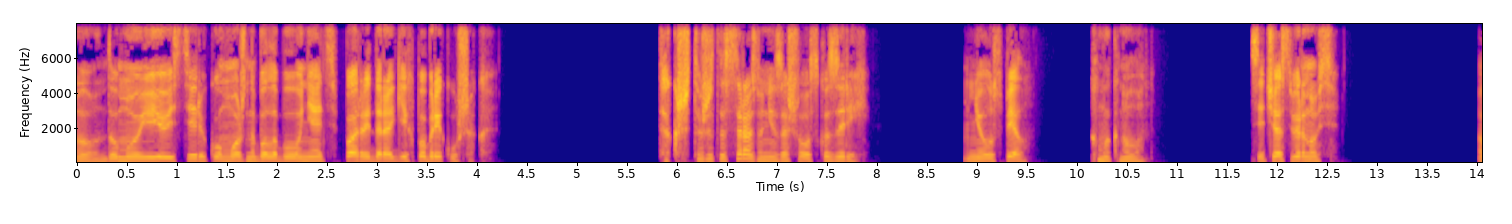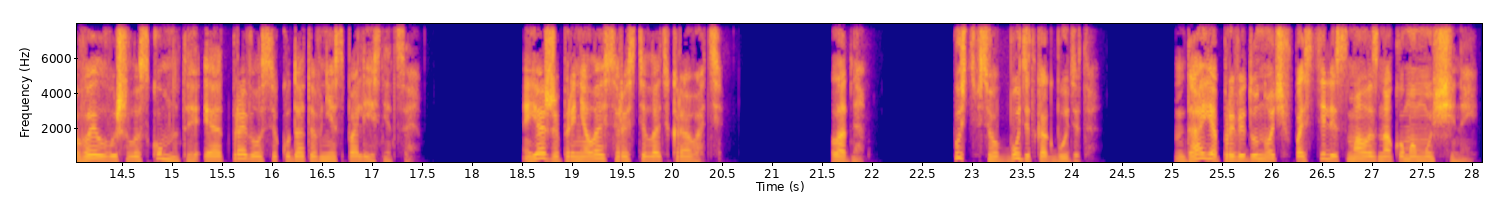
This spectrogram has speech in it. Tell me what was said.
О, думаю, ее истерику можно было бы унять парой дорогих побрякушек. «Так что же ты сразу не зашел с козырей?» «Не успел», — хмыкнул он. «Сейчас вернусь». Вейл вышел из комнаты и отправился куда-то вниз по лестнице. Я же принялась расстилать кровать. Ладно, пусть все будет как будет. Да, я проведу ночь в постели с малознакомым мужчиной.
